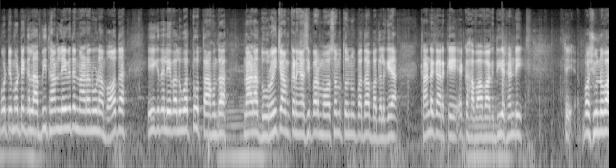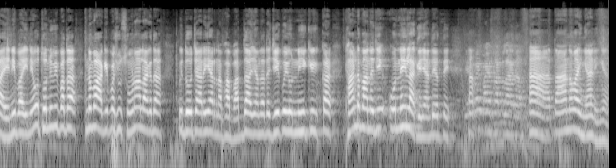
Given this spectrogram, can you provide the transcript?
ਮੋٹے ਮੋٹے ਗੁਲਾਬੀ ਥਣ ਲੈਵੇ ਤੇ ਨਾੜਾ ਨੂੜਾ ਬਹੁਤ ਆ। ਇਹ ਕਿਤੇ ਲੇਵਾ ਲੂਆ ਧੋਤਾ ਹੁੰਦਾ। ਨਾੜਾ ਦੂਰੋਂ ਹੀ ਚਮਕਣੀਆਂ ਸੀ ਪਰ ਮੌਸਮ ਤੁਹਾਨੂੰ ਪਤਾ ਬਦਲ ਗਿਆ। ਠੰਡ ਕਰਕੇ ਇੱਕ ਹਵਾ ਵਗਦੀ ਹੈ ਠੰਡੀ। ਤੇ ਪਸ਼ੂ ਨਵਾਏ ਨਹੀਂ ਬਾਈ ਨੇ। ਉਹ ਤੁਹਾਨੂੰ ਵੀ ਪਤਾ ਨਵਾ ਕੇ ਪਸ਼ੂ ਸੋਹਣਾ ਲੱਗਦਾ। ਕੋਈ 2-4000 ਨਫਾ ਵੱਧ ਆ ਜਾਂਦਾ ਤੇ ਜੇ ਕੋਈ 19 ਕੀ ਠੰਡ ਮੰਨ ਜੇ ਉਨੇ ਹੀ ਲੱਗ ਜਾਂਦੇ ਉੱਤੇ। ਤਾਂ ਭਾਈ 5-7 ਲੱਗਦਾ। ਹਾਂ ਤਾਂ ਨਵਾਈਆਂ ਨਹੀਂ ਆ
